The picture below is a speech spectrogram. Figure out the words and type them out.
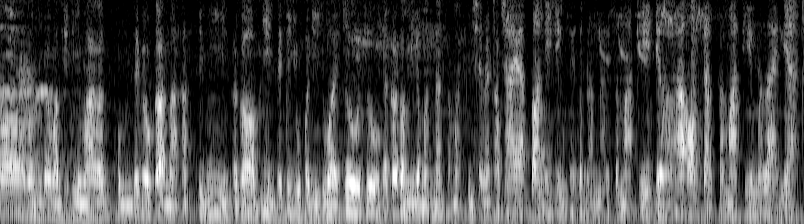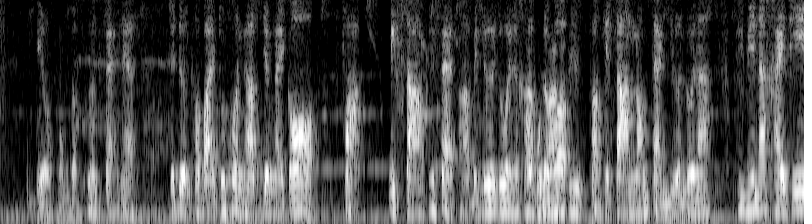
ก็วันนี้เป็นวันที่ดีมากแล้วผมได้มีโอกาสมาหาที่นี่ แล้วก็พี่หญิงเพชรก็อยู่พอดีด้วยอยู่อยู่แล้วก็ตอนนี้กำลังนั่งสมาธิใช่ไหมครับ ใช่ครับตอนนี้หญิงเพชรกำลังนั่งสมาธิเดี๋ยวถ้าออกจากสมาธิเมื่อไหร่เนี่ยเดี๋ยวผมกับเพื่อนแฝดเนี่ย จะเดินเข้าไปทุกคนครับ ยังไงก็ฝากติดตามพี่แฝดพาไปเรื่อยด้วยนะครับขอบคุณแล้วมากก็ครับพี่ ฝากติดตามน้องแสงเดือนด้วยนะ พี่ๆนะใครที่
